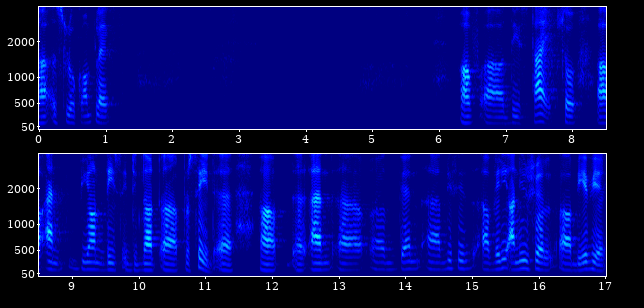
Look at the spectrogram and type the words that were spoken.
uh, a slow complex of uh, this type. So, uh, and beyond this it did not uh, proceed uh, uh, uh and uh, uh then uh, this is a very unusual behavior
